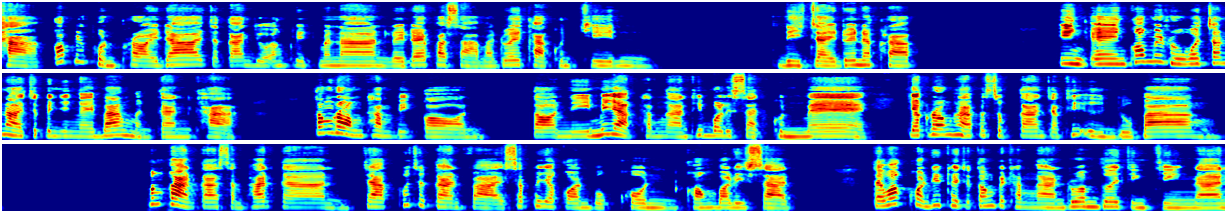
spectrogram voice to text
ค่ะ ก็เป็นผลพลอยได้จากการอยู่อังกฤษมานานเลยได้ภาษามาด้วยค่ะคุณคิน ดีใจด้วยนะครับ อิงเองก็ไม่รู้ว่าเจ้านายจะเป็นยังไงบ้างเหมือนกันค่ะ ต้องลองทำไปก่อน ตอนนี้ไม่อยากทำงานที่บริษัทคุณแม่ อยากลองหาประสบการณ์จากที่อื่นดูบ้าง เพิ่งผ่านการสัมภาษณ์งานจากผู้จัดการฝ่ายทรัพยากรบุคคลของบริษัท แต่ว่าคนที่เธอจะต้องไปทำงานร่วมด้วยจริง ๆ นั้น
